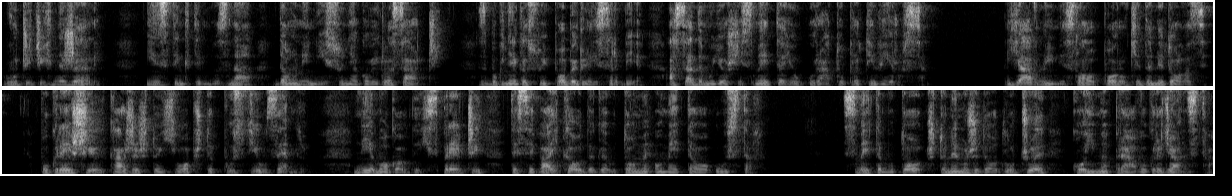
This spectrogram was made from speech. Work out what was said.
Vučić ih ne želi. Instinktivno zna da oni nisu njegovi glasači. Zbog njega su i pobegli iz Srbije, a sada mu još i smetaju u ratu protiv virusa. Javno im je slao poruke da ne dolaze. Pogrešio je, kaže, što ih je uopšte pustio u zemlju. Nije mogao da ih spreči, te se vajkao da ga je u tome ometao ustav. Smeta mu to što ne može da odlučuje ko ima pravo građanstva.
